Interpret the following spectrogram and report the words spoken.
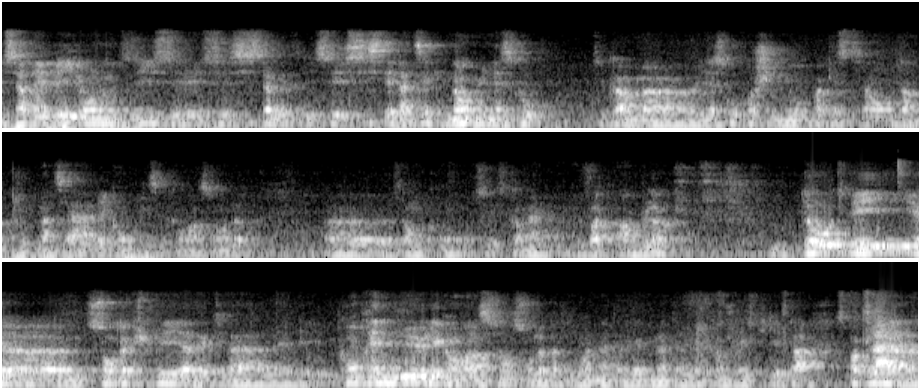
Certains pays, on nous dit c'est systématique, non UNESCO. C'est comme euh, UNESCO pas chez nous, pas question dans toute matière, y compris cette convention-là. Euh, donc c'est comme un, vote en bloc. D'autres pays sont occupés avec la, comprennent mieux les conventions sur le patrimoine matériel et immatériel, comme je l'ai expliqué pas. C'est pas clair,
